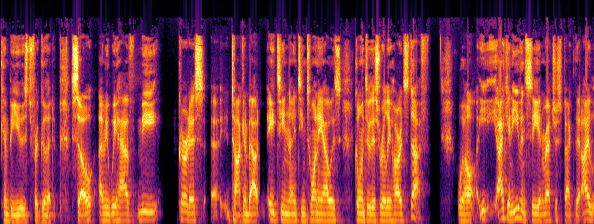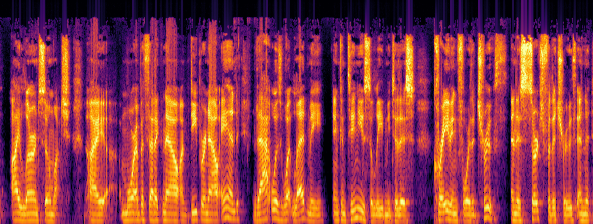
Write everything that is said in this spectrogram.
can be used for good. So, I mean, we have me, Curtis, uh, talking about 18, 19, 20. I was going through this really hard stuff. Well, I can even see in retrospect that I I learned so much. I uh, more empathetic now. I'm deeper now, and that was what led me and continues to lead me to this craving for the truth and this search for the truth and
